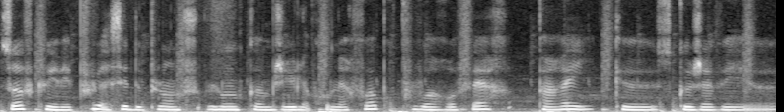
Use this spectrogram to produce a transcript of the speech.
Sauf qu'il n'y avait plus assez de planches longues comme j'ai eu la première fois pour pouvoir refaire que ce que j'avais euh,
